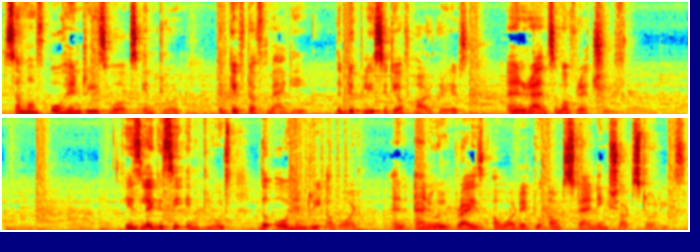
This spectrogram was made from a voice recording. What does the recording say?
Some of O. Henry's works include The Gift of Maggie, The Duplicity of Hargraves, and Ransom of Red Chief. His legacy includes the O. Henry Award, an annual prize awarded to outstanding short stories.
